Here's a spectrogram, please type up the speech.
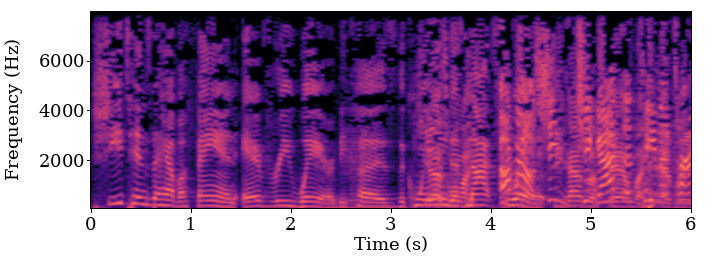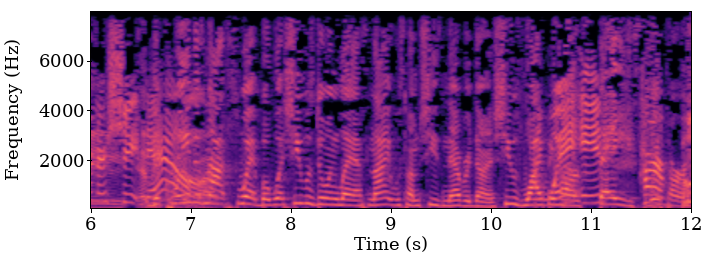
She tends to have a fan everywhere because the queen has one does like- not Oh no, she She she, has a got fan, the like, Tina every- Turner shit every- down. the queen does not sweat, but what she was doing last night was something she's never done. She was wiping her face her with her boots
